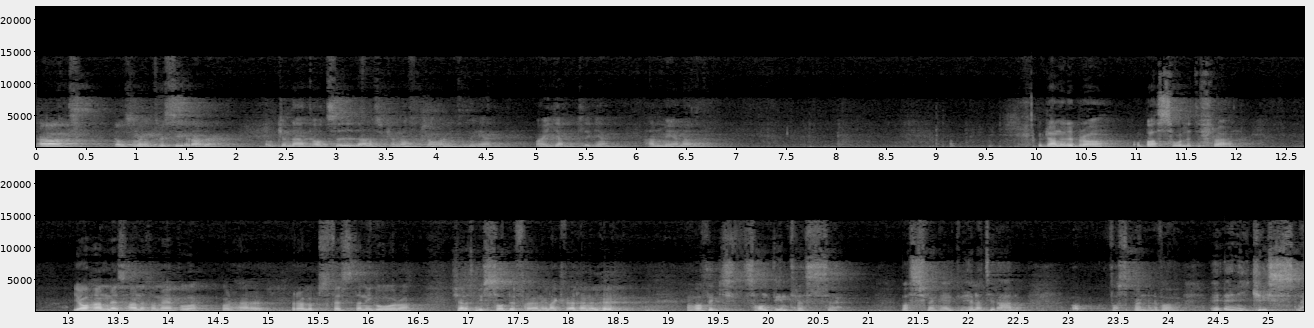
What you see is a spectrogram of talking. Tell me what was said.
att de som var intresserade, de kunde han ta åt sidan och så kunde han förklara lite mer vad egentligen han menade. Ibland är det bra att bara så lite frön. Jag och Hannes, Hannes var med på, på den här bröllopsfesten igår och kändes som vi sådde frön hela kvällen, eller hur? Man bara fick sånt intresse. Bara slänga ut hela tiden. Alla, vad spännande, vad, är, är ni kristna?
